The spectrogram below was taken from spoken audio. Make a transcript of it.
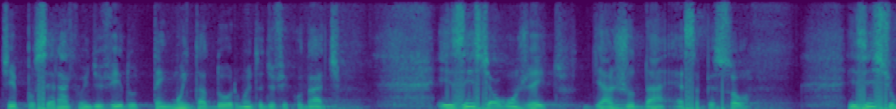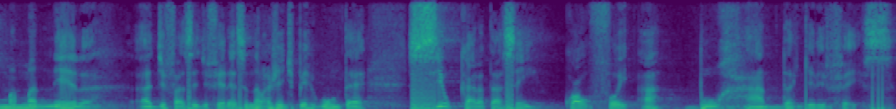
tipo, será que o indivíduo tem muita dor, muita dificuldade? Existe algum jeito de ajudar essa pessoa? Existe uma maneira de fazer diferença? Não, a gente pergunta é, se o cara está assim, qual foi a burrada que ele fez?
